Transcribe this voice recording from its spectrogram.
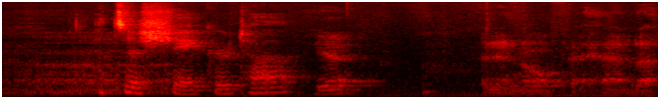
Uh, It's a shaker top. Yep. I didn't know if it had a.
